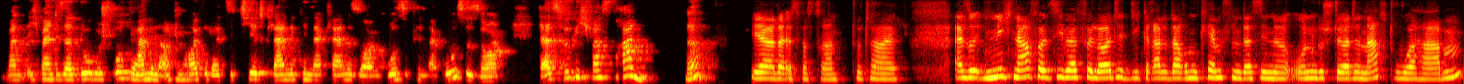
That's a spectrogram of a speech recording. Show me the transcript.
Man, ich meine, dieser doofe Spruch, wir haben ihn auch schon häufiger zitiert, kleine Kinder, kleine Sorgen, große Kinder, große Sorgen. Da ist wirklich was dran. Ne? Ja, da ist was dran, total. Also nicht nachvollziehbar für Leute, die gerade darum kämpfen, dass sie eine ungestörte Nachtruhe haben.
